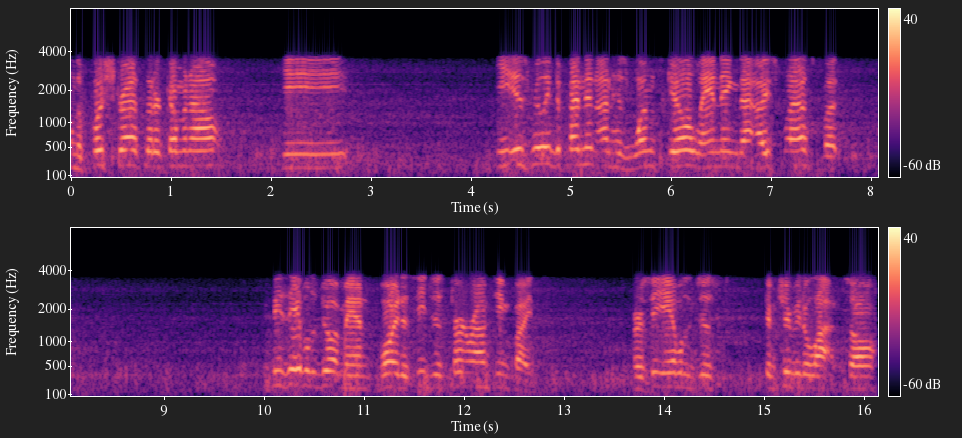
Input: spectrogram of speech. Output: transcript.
and the push strats that are coming out. He he is really dependent on his one skill, landing that ice blast. But if he's able to do it, man, boy, does he just turn around team fights, or is he able to just contribute a lot? So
